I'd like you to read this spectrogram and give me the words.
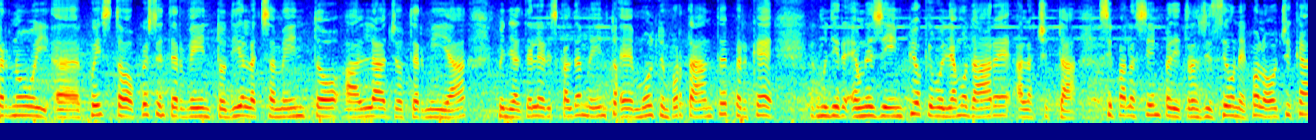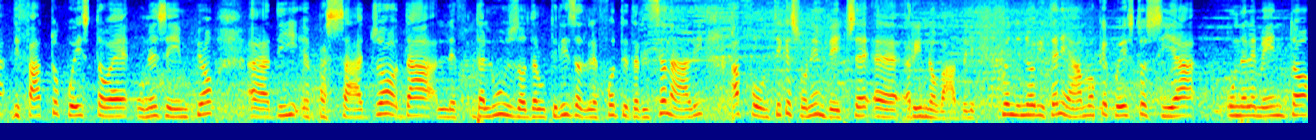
per noi eh, questo, questo, intervento di allacciamento alla geotermia, quindi al teleriscaldamento, è molto importante perché dire, è un esempio che vogliamo dare alla città. Si parla sempre di transizione ecologica, di fatto questo è un esempio eh, di passaggio dall'uso, dall'utilizzo delle fonti tradizionali a fonti che sono invece eh, rinnovabili. Quindi noi riteniamo che questo sia un elemento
